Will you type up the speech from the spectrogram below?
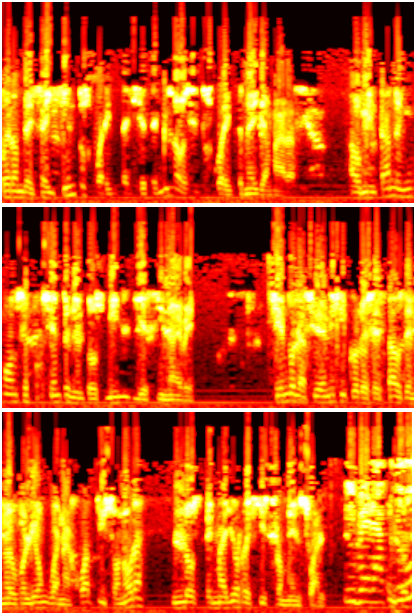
fueron de 647.949 llamadas, aumentando en un 11% en el 2019, siendo la Ciudad de México los estados de Nuevo León, Guanajuato y Sonora los de mayor registro mensual. Y Veracruz,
